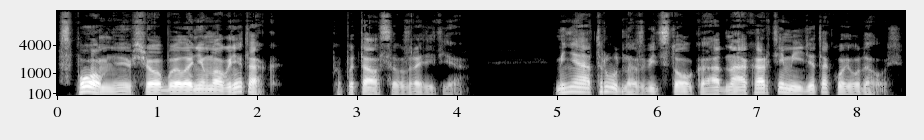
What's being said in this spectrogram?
вспомни, все было немного не так. Попытался возразить я. Меня трудно сбить с толка, однако Артемиде такое удалось.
